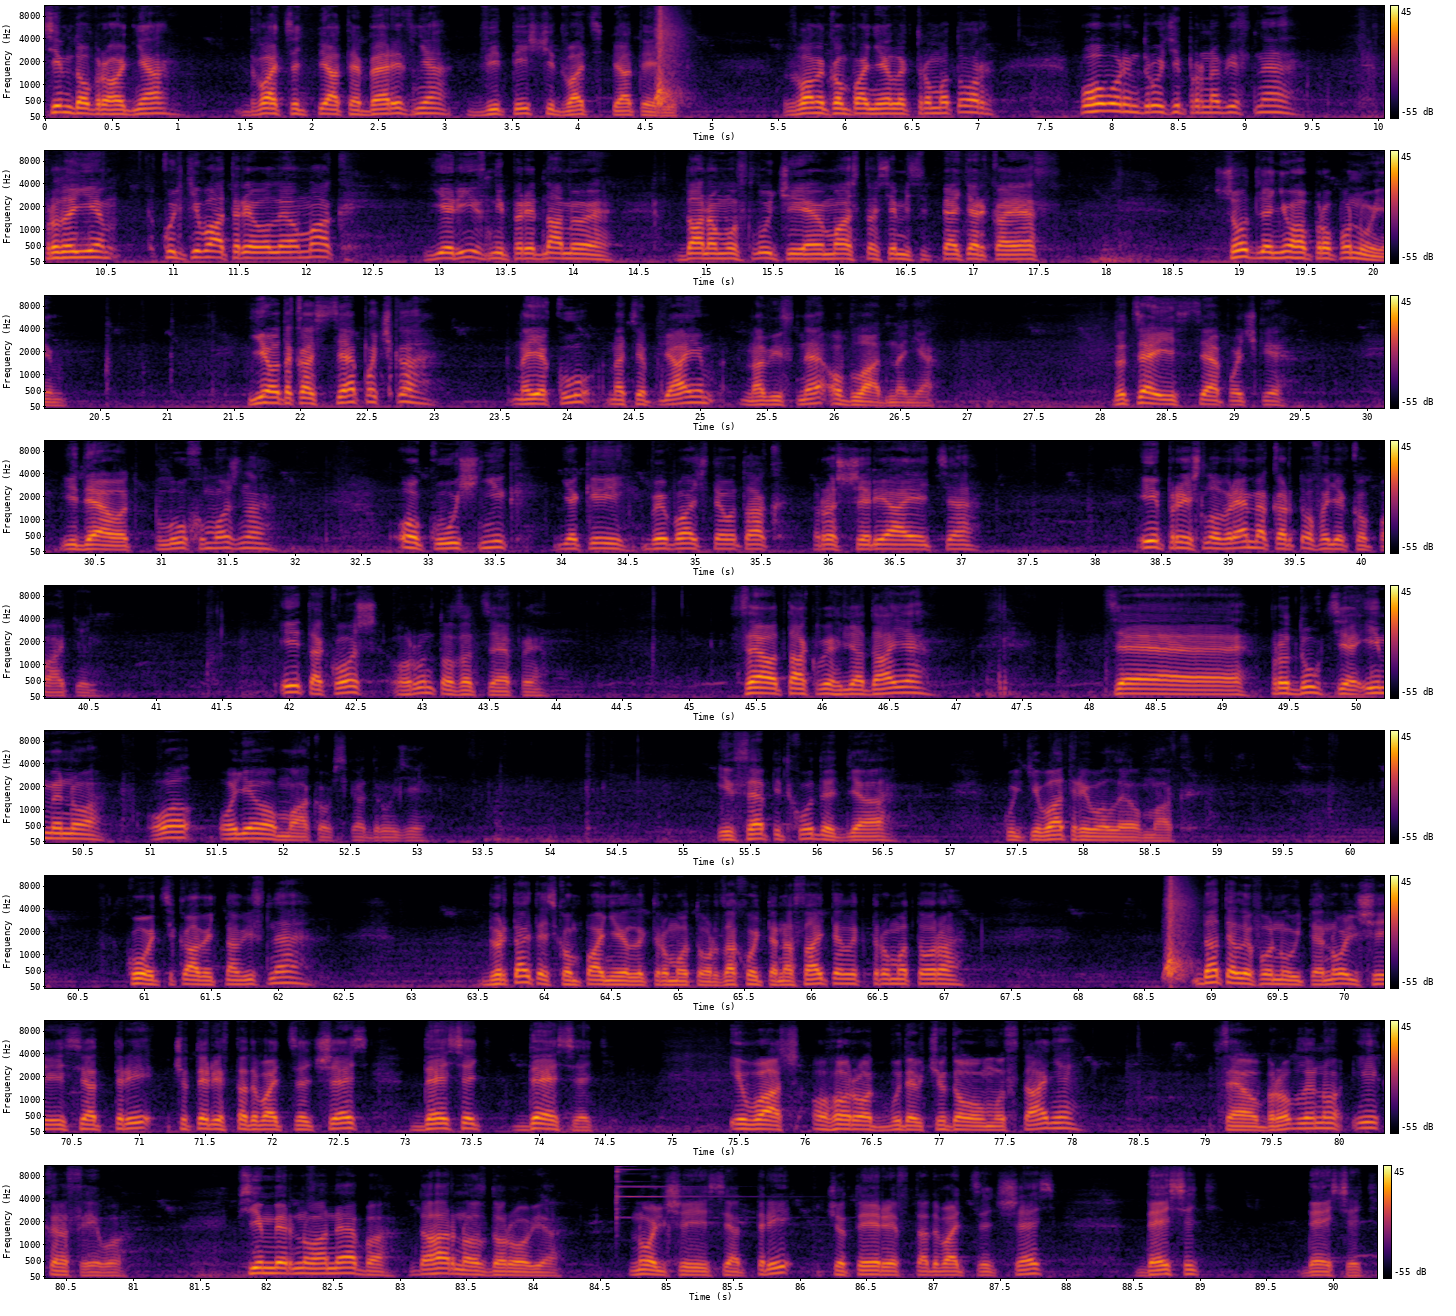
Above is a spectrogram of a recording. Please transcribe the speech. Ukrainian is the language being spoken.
Всім доброго дня. 25 березня 2025 рік. З вами компанія Електромотор. Поговоримо, друзі, про навісне. Продаємо культиватори Олеомак. Є різні перед нами в даному случаї МА 175 РКС. Що для нього пропонуємо? Є отака сцепочка, на яку нацепляємо навісне обладнання. До цієї сцепочки йде от плуг можна, окучник, який, ви бачите, отак розширяється. І прийшло время картофелікопатель. І також ґрунтозацепи. Все отак виглядає. Це продукція іменно олеомаковська, друзі. І все підходить для культиваторів олеомак. Кого цікавить навісне, звертайтесь в компанію Електромотор. Заходьте на сайт електромотора. Да телефонуйте 063 426 10 10. І ваш огород буде в чудовому стані. Все оброблено і красиво. Всім мирного неба, до гарного здоров'я. 063 426 10 10.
